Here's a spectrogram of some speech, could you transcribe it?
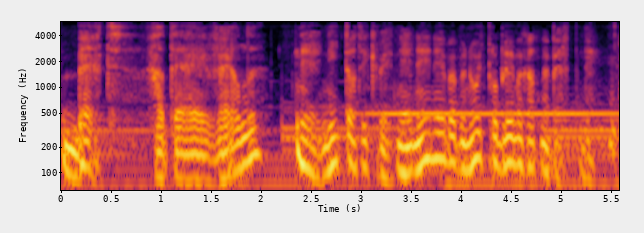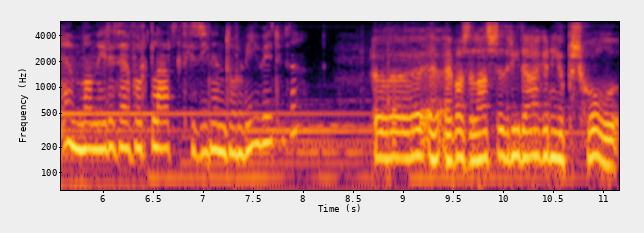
Bert, had hij vijanden? Nee, niet dat ik weet. Nee, nee, nee, we hebben nooit problemen gehad met Bert. Nee. En wanneer is hij voor het laatst gezien en door wie, weet u dat? Eh, hij- was de laatste drie dagen niet op school.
